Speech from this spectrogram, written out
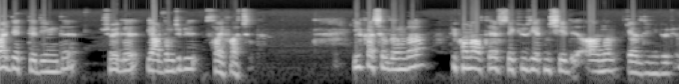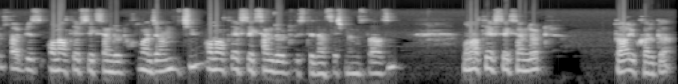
Kaydet dediğimde şöyle yardımcı bir sayfa açıldı. İlk açıldığında PIC 16F877A'nın geldiğini görüyoruz. Tabi biz 16F84'ü kullanacağımız için 16F84'ü listeden seçmemiz lazım. 16F84 daha yukarıda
